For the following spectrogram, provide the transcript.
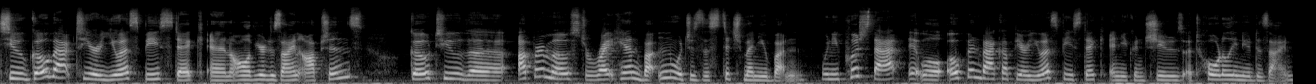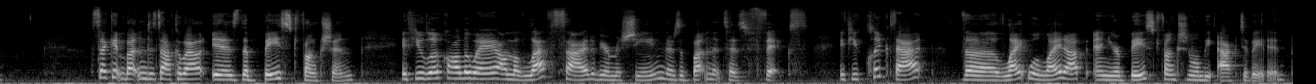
To go back to your USB stick and all of your design options, go to the uppermost right hand button, which is the stitch menu button. When you push that, it will open back up your USB stick and you can choose a totally new design. Second button to talk about is the baste function. If you look all the way on the left side of your machine, there's a button that says fix. If you click that, the light will light up and your baste function will be activated.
